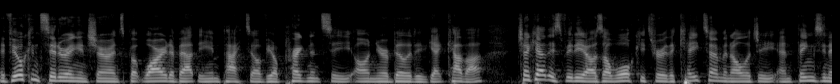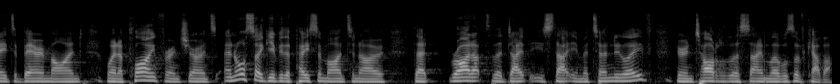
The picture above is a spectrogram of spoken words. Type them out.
If you're considering insurance but worried about the impact of your pregnancy on your ability to get cover, check out this video as I'll walk you through the key terminology and things you need to bear in mind when applying for insurance and also give you the peace of mind to know that right up to the date that you start your maternity leave, you're entitled to the same levels of cover.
